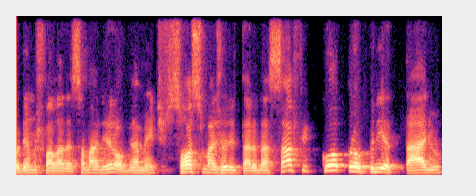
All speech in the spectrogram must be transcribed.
Podemos falar dessa maneira, obviamente, sócio majoritário da SAF, coproprietário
